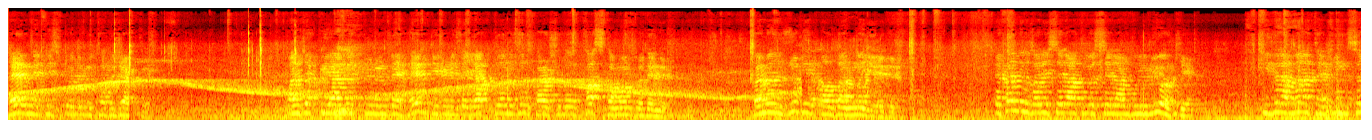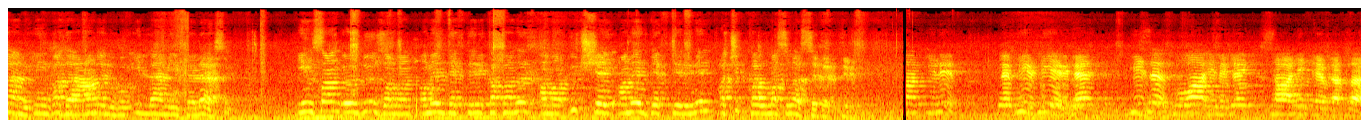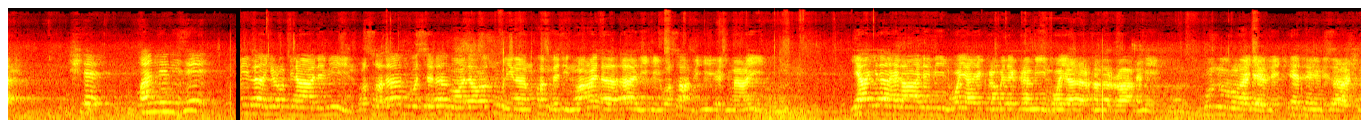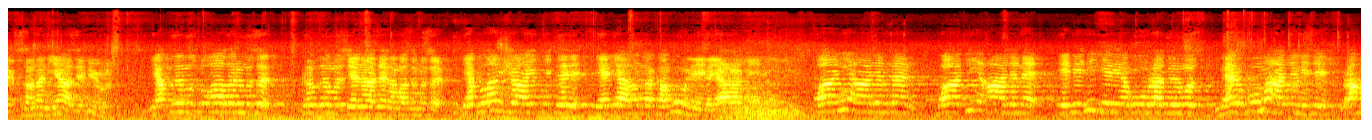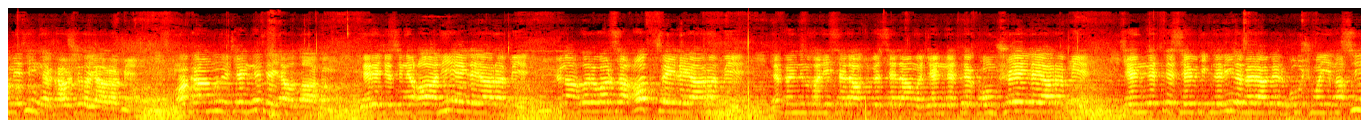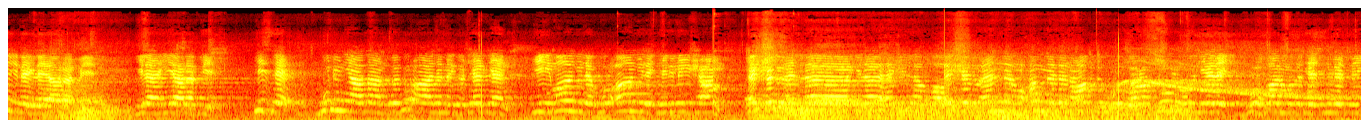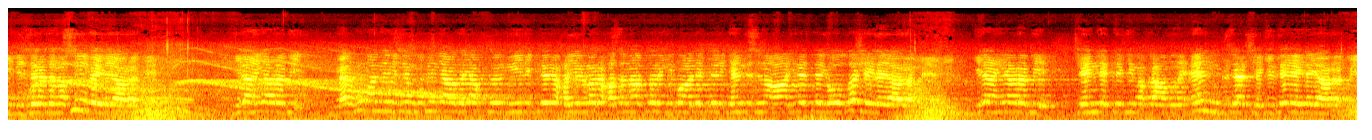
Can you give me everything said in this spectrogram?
her nefis ölümü tadacaktır. Ancak kıyamet gününde her birinize yaptığınızın karşılığı tas tamam ödenir. Hemen bir aldanma yeridir. Efendimiz Aleyhisselatü Vesselam buyuruyor ki اِذَا مَاتَ الْاِنْسَانُ اِنْ غَدَى عَمَلُهُ اِلَّا مِنْ ثَلَاسٍ İnsan öldüğü zaman amel defteri kapanır ama üç şey amel defterinin açık kalmasına sebeptir. İlim ve bir diğeri de bize dua edecek salih evlatlar. İşte annemizi Lillahi Rabbil Alemin ve salatu ve selamu ala Resulina Muhammedin ve ala alihi ve sahbihi ecma'in. Ya ilahel alemin ve ya ekremel ekremin ve ya erhamer rahimin. Huzuruna geldik, ellerimizi açtık, sana niyaz ediyoruz. Yaptığımız dualarımızı, kıldığımız cenaze namazımızı, yapılan şahitlikleri dergahında kabul eyle ya Rabbi. Fani alemden baki aleme, ebedi yerine uğurladığımız merhumu annemizi rahmetinle karşıla ya Rabbi. Makamını cennet eyle Allah'ım. Derecesini âli eyle ya Rabbi. Günahları varsa affeyle ya Rabbi. Efendimiz Aleyhisselatü Vesselam'ı cennette komşu eyle ya Rabbi. Cennette sevdikleriyle beraber buluşmayı nasip eyle ya Rabbi. İlahi ya Rabbi. Biz de bu dünyadan öbür aleme göçerken iman ile, Kur'an ile kelime-i şan Eşhedü en la ilahe illallah Eşhedü enne Muhammeden abduhu ve rasuluhu diyerek ruhlarımızı teslim etmeyi bizlere de nasip eyle ya Rabbi. İlahi ya Rabbi, merhum annemizin bu dünyada yaptığı iyilikleri, hayırları, hasenatları, ibadetleri kendisine ahirette yoldaş eyle ya Rabbi. İlahi ya Rabbi, cennetteki makamını en güzel şekilde eyle ya Rabbi.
